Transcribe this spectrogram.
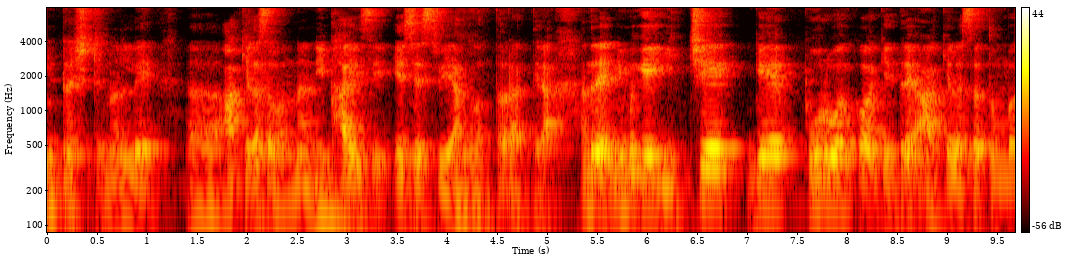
ಇಂಟ್ರೆಸ್ಟ್ನಲ್ಲಿ ಆ ಕೆಲಸವನ್ನು ನಿಭಾಯಿಸಿ ಯಶಸ್ವಿ ಆಗುವಂಥವ್ರು ಆಗ್ತೀರಾ? ಅಂದರೆ ನಿಮಗೆ ಇಚ್ಛೆಗೆ ಪೂರ್ವಕವಾಗಿದ್ದರೆ ಆ ಕೆಲಸ ತುಂಬ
